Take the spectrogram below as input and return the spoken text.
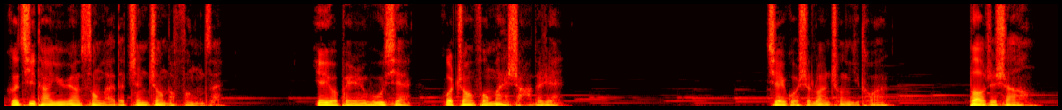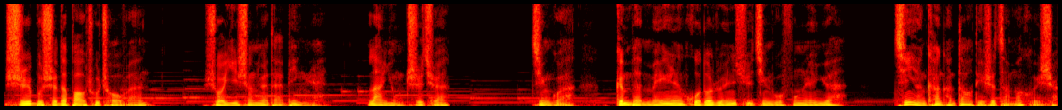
和其他医院送来的真正的疯子，也有被人诬陷或装疯卖傻的人，结果是乱成一团。报纸上时不时的爆出丑闻，说医生虐待病人、滥用职权，尽管根本没人获得允许进入疯人院，亲眼看看到底是怎么回事。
